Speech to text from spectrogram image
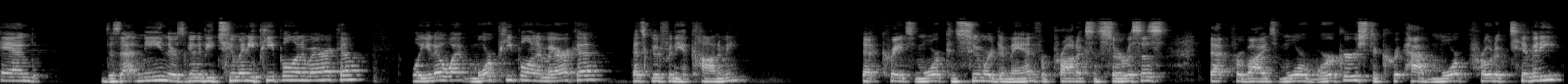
And does that mean there's going to be too many people in America? Well, you know what? More people in America, that's good for the economy. That creates more consumer demand for products and services. that provides more workers to cr- have more productivity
